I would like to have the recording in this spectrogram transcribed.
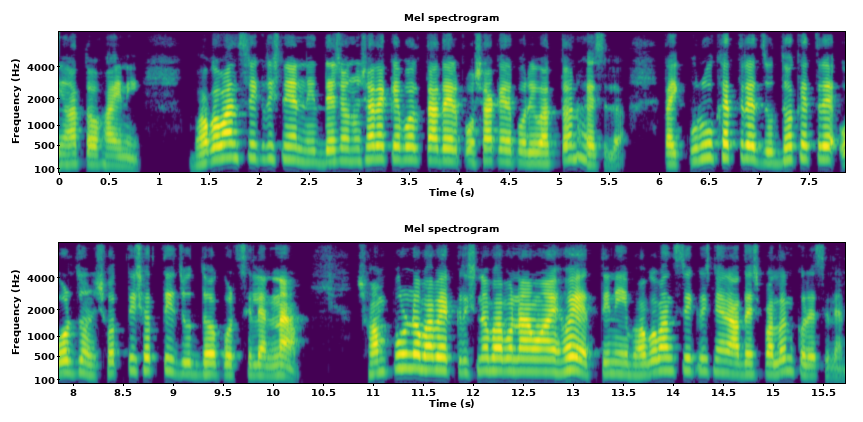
নিহত হয়নি। ভগবান শ্রীকৃষ্ণের নির্দেশ অনুসারে কেবল তাদের পোশাকের পরিবর্তন হয়েছিল। তাই কুরুক্ষেত্রে, যুদ্ধক্ষেত্রে অর্জুন সত্যি সত্যি যুদ্ধ করছিলেন না। সম্পূর্ণভাবে কৃষ্ণ ভাবনাময় হয়ে তিনি ভগবান শ্রীকৃষ্ণের আদেশ পালন করেছিলেন।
